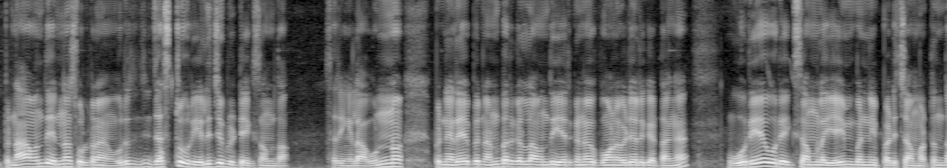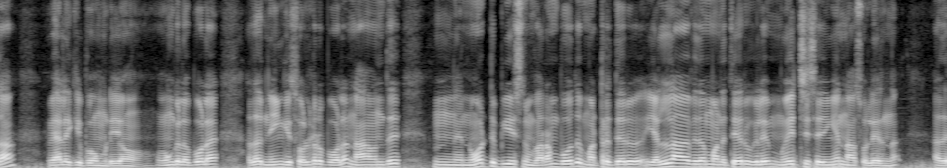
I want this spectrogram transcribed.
இப்போ நான் வந்து என்ன சொல்கிறேன் ஒரு ஜஸ்ட் ஒரு எலிஜிபிலிட்டி எக்ஸாம் தான். சரிங்களா? இன்னும் இப்போ நிறைய பேர் நண்பர்கள்லாம் வந்து ஏற்கனவே போன வீடியோவில் கேட்டாங்க. ஒரே ஒரு எக்ஸாமில் எய்ம் பண்ணி படித்தா மட்டும்தான் வேலைக்கு போக முடியும். உங்களை போல் அதாவது நீங்கள் சொல்கிற போல் நான் வந்து நோட்டிஃபிகேஷன் வரும்போது மற்ற தேர்வு எல்லா விதமான தேர்வுகளையும் முயற்சி செய்யுங்கன்னு நான் சொல்லியிருந்தேன். அது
